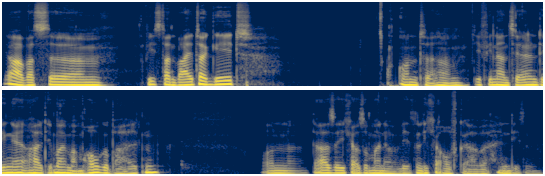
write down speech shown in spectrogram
ja, was, ähm, wie es dann weitergeht, und ähm, die finanziellen Dinge halt immer im Auge behalten. Und äh, da sehe ich also meine wesentliche Aufgabe in diesen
